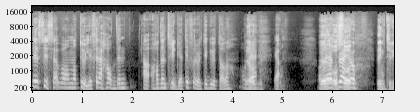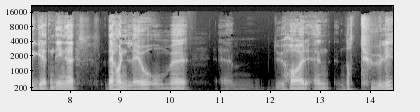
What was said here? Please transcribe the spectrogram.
det syns jeg var naturlig, for jeg hadde en, jeg hadde en trygghet i forhold til gutta. da. Og Det ja. Og det Eh, tror jeg også jo den tryggheten din, eh, det handler jo om eh, eh, Du har en naturlig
